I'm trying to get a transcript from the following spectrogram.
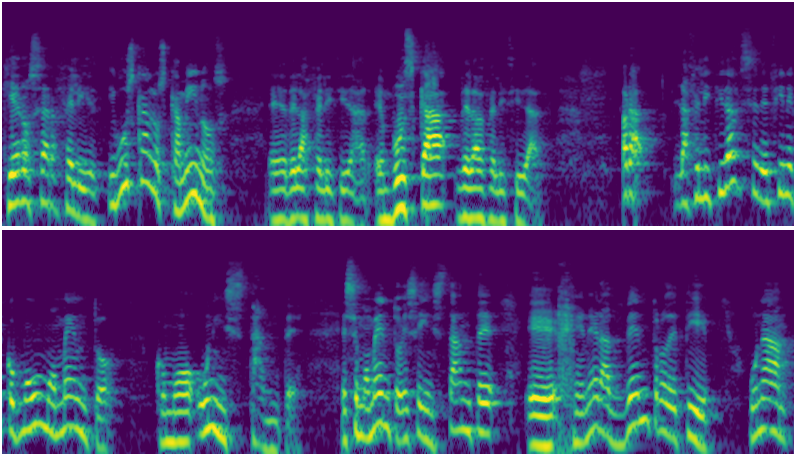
quiero ser feliz, y buscan los caminos eh, de la felicidad, en busca de la felicidad. Ahora, la felicidad se define como un momento, como un instante. Ese momento, ese instante eh, genera dentro de ti una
